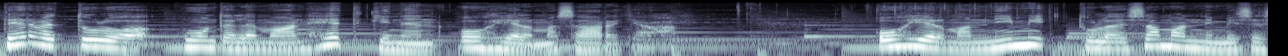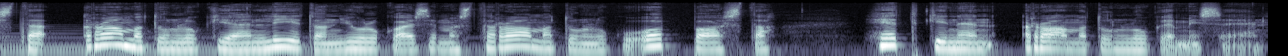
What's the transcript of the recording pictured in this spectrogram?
Tervetuloa kuuntelemaan Hetkinen ohjelmasarjaa. Ohjelman nimi tulee samannimisestä Raamatunlukijain liiton julkaisemasta raamatunlukuoppaasta Hetkinen raamatun lukemiseen.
